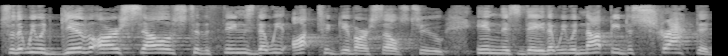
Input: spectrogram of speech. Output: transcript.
so that we would give ourselves to the things that we ought to give ourselves to in this day, that we would not be distracted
